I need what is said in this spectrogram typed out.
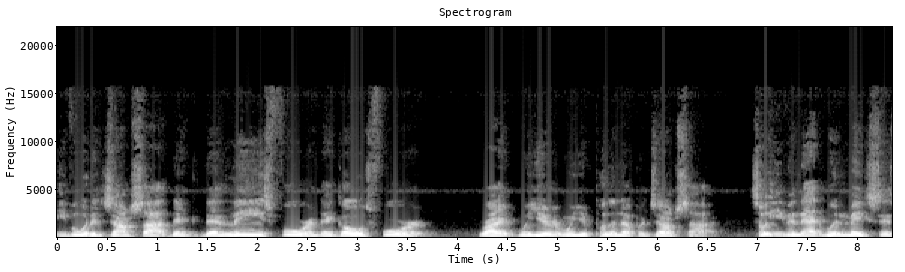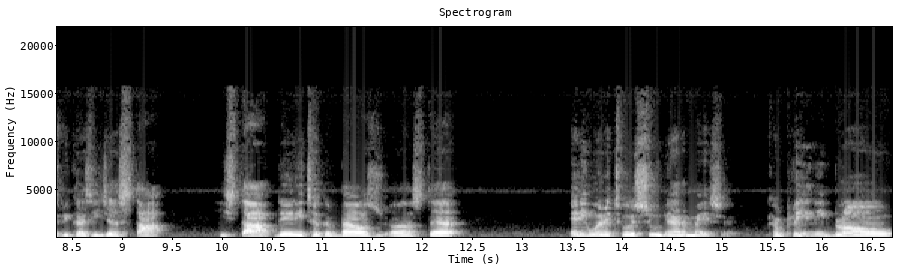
even with a jump shot that that leans forward, that goes forward, right? When you're when you're pulling up a jump shot. So even that wouldn't make sense because he just stopped. He stopped, then he took a bounce uh, step, and he went into a shoot animation. Completely blown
